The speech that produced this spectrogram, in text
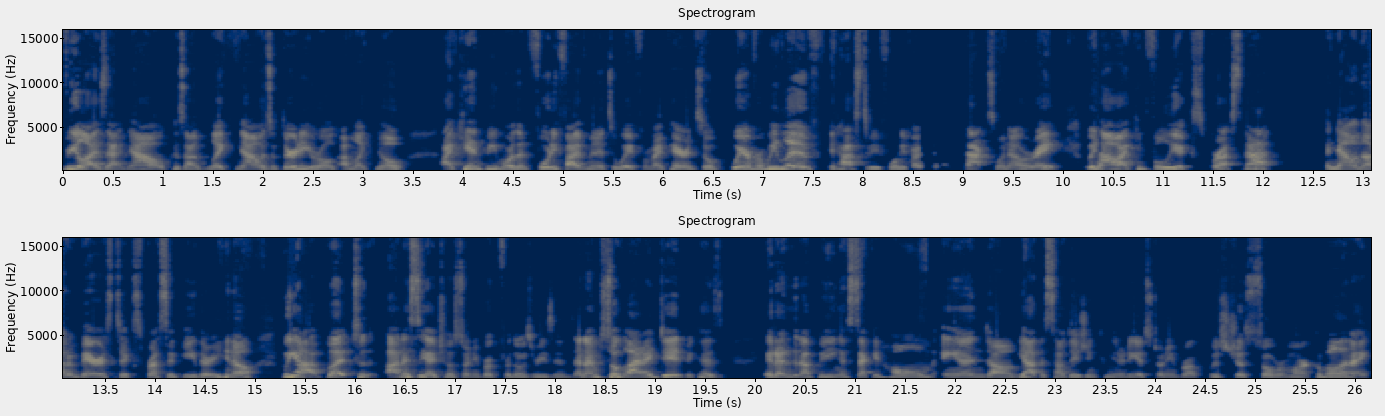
realize that now because I'm like, now as a 30 year old, I'm like, no, I can't be more than 45 minutes away from my parents. So wherever we live, it has to be 45 minutes, max one hour, right? But now I can fully express that. And now I'm not embarrassed to express it either, you know? But yeah, but to, honestly, I chose Stony Brook for those reasons. And I'm so glad I did because it ended up being a second home and um, yeah the south asian community at stony brook was just so remarkable and i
